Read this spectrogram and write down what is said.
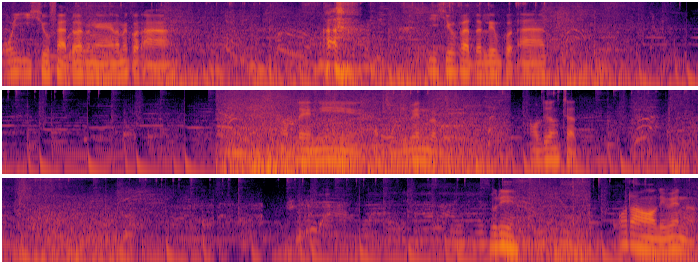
โอ้ย EQ แฟดด้วยเป็นไงแล้วไม่กด R EQ แฟดแต่ลืมกด R โอ้โหนี่นแบบ เอาเรื่องจัด ดูดิพวกเราลิเว่นอะ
